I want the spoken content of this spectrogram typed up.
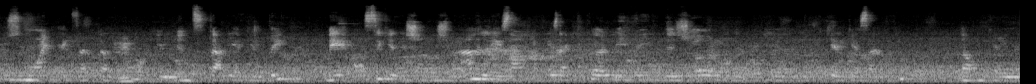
plus ou moins exactement. Donc, il y a une petite variabilité, mais on sait qu'il y a des changements. Les entreprises agricoles les vivent déjà là, depuis, euh, depuis, quelques années. Donc, euh,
